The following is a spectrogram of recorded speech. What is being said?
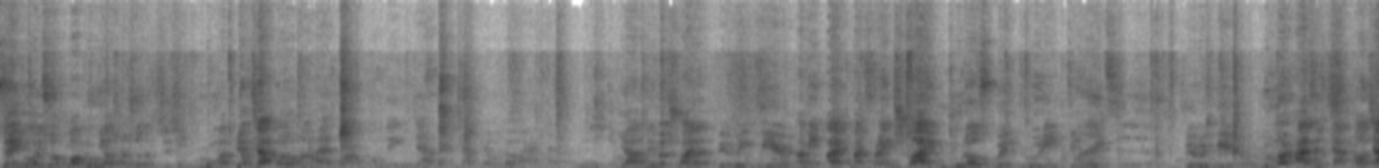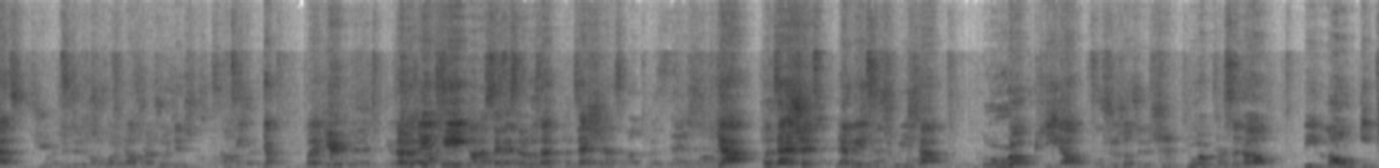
所以如果你说网络谣传说什么事情，rumor 不用加 a。 Yeah, never tried that. Very weird. I mean, I my friend tried noodles with pudding. Very, very weird. Rumor has it that. 然后加子句，就指的是说谣传说一件事情。Yeah. So here, number 18 on the second syllable is possession. Yeah, possession 两个意思注意一下。Plural, P-L 复数的时候指的是 your personal belongings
